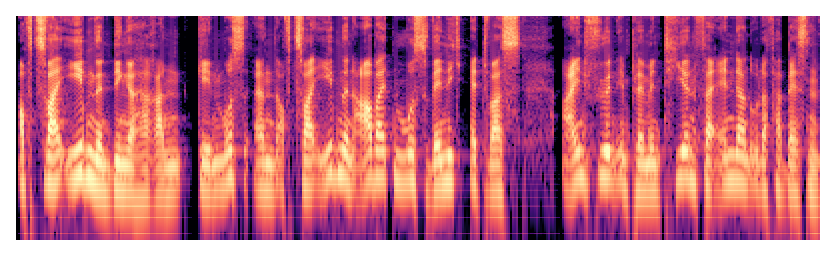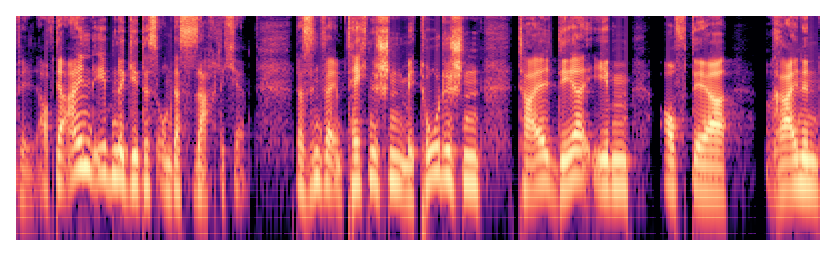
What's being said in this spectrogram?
auf zwei Ebenen Dinge herangehen muss und auf zwei Ebenen arbeiten muss, wenn ich etwas einführen, implementieren, verändern oder verbessern will. Auf der einen Ebene geht es um das Sachliche. Da sind wir im technischen, methodischen Teil, der eben auf der reinen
